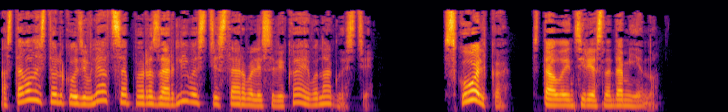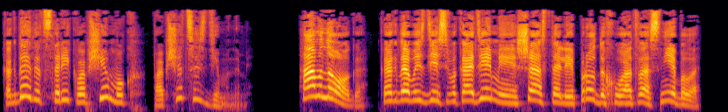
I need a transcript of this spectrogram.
Оставалось только удивляться по разорливости старого лесовика и его наглости. «Сколько?» — стало интересно Дамьену. «Когда этот старик вообще мог пообщаться с демонами?» «А много! Когда вы здесь в академии шастали, продыху от вас не было.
